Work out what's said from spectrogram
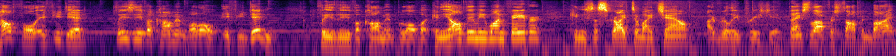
helpful. If you did, please leave a comment below. If you didn't, please leave a comment below. But can you all do me one favor? Can you subscribe to my channel? I really appreciate it. Thanks a lot for stopping by.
